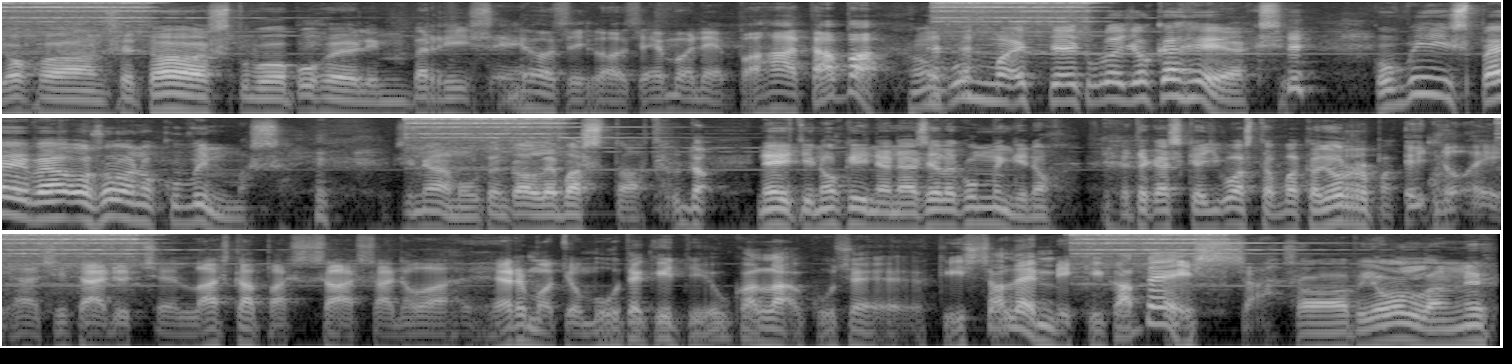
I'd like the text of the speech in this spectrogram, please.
Johan se taas tuo puhelin pärisee. No silloin semmoinen paha tapa. On kumma, ettei tule jo käheäksi. Kun viisi päivää on soinut kuin vimmassa. Sinä muuten, Kalle, vastaat. No. Neiti Nokinenä siellä kumminkin on, että käskee juosta vaikka jorpakko. No eihän sitä nyt sellaista passaa sanoa. Hermot jo muutenkin tiukalla, kun se kissa lemmikki kateissa. Saapi olla nyt.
